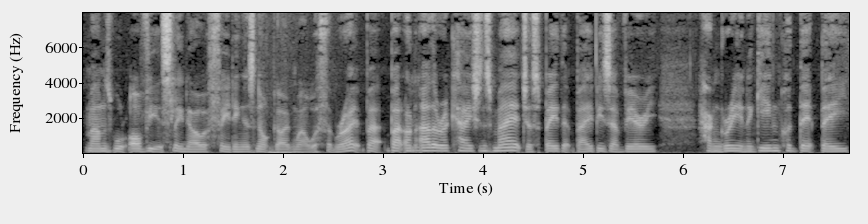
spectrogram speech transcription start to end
mums will obviously know if feeding is not going well with them, right? But but on Mm. other occasions, may it just be that babies are very hungry, and again, could that be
